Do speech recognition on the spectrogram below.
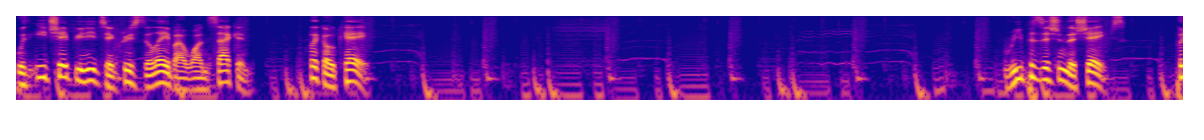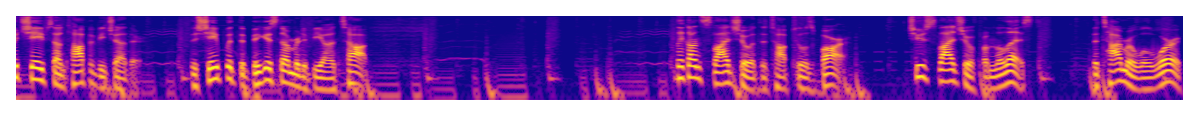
With each shape you need to increase delay by 1 second. Click OK. Reposition the shapes. Put shapes on top of each other. The shape with the biggest number to be on top. Click on Slideshow at the top tools bar. Choose Slideshow from the list. The timer will work.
